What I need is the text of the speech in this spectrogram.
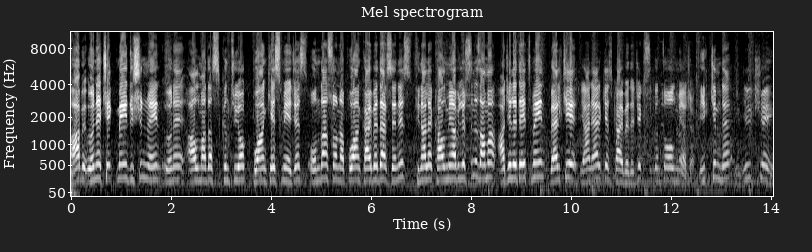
Abi öne çekmeyi düşünmeyin. Öne almada sıkıntı yok. Puan kesmeyeceğiz. Ondan sonra puan kaybederseniz finale kalmayabilirsiniz ama acele de etmeyin. Belki yani herkes kaybedecek. Sıkıntı olmayacak. İlk kimde? İlk şey.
